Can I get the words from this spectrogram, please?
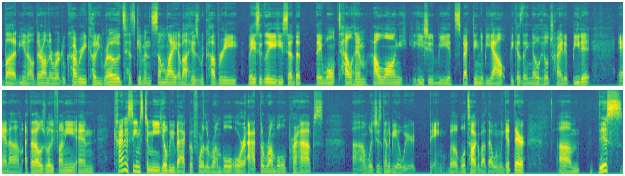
but you know they're on their road to recovery. Cody Rhodes has given some light about his recovery. Basically, he said that they won't tell him how long he should be expecting to be out because they know he'll try to beat it. And um, I thought that was really funny and kind of seems to me he'll be back before the Rumble or at the Rumble, perhaps, uh, which is going to be a weird thing. But we'll talk about that when we get there. Um, this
